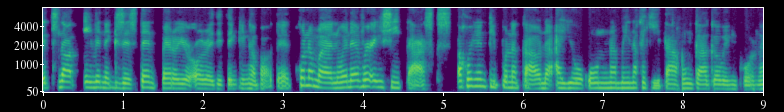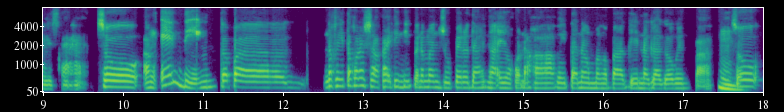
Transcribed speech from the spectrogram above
It's not even existent pero you're already thinking about it. Ako naman, whenever I see tasks, ako yung tipo ng tao na ayoko na may nakikita akong gagawin ko na listahan. So, ang ending, kapag nakita ko na siya kahit hindi pa naman due pero dahil nga ayoko nakakakita ng mga bagay na gagawin pa. Mm. So,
